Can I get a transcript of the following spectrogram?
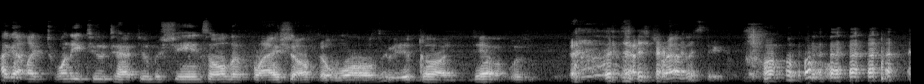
I got like 22 tattoo machines, all the flash off the walls. I mean, God damn, it was a travesty.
